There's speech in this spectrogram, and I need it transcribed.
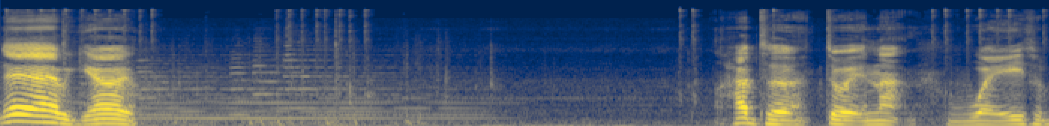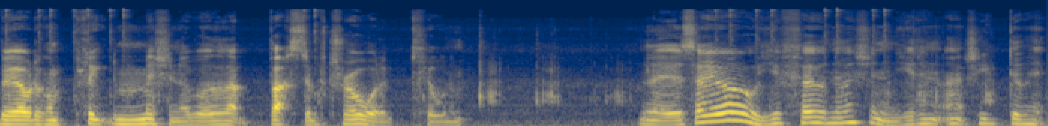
There we go. I had to do it in that way to be able to complete the mission, otherwise that bastard patrol would have killed him. And they say, oh, you failed the mission, you didn't actually do it.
